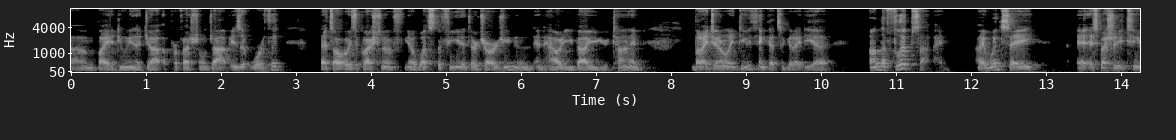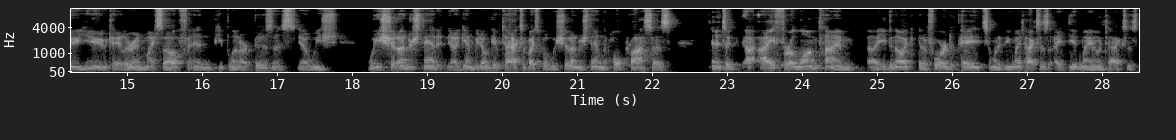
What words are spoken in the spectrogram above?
um, by doing a job, a professional job. Is it worth it? That's always a question of you know what's the fee that they're charging and, and how do you value your time. But I generally do think that's a good idea. On the flip side, I would say especially to you, Taylor, and myself, and people in our business, you know, we sh- we should understand it. You know, again, we don't give tax advice, but we should understand the whole process. And it's a I for a long time, uh, even though I could afford to pay someone to do my taxes, I did my own taxes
